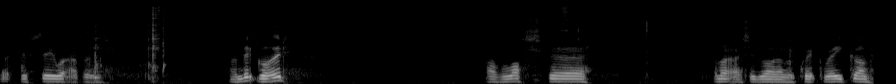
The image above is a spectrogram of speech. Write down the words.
let's just see what happens. I'm a bit gutted. I've lost, uh, I might actually go and have a quick recon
